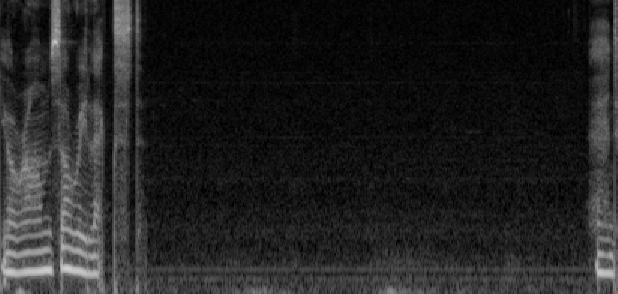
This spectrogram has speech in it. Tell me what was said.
Your arms are relaxed. And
